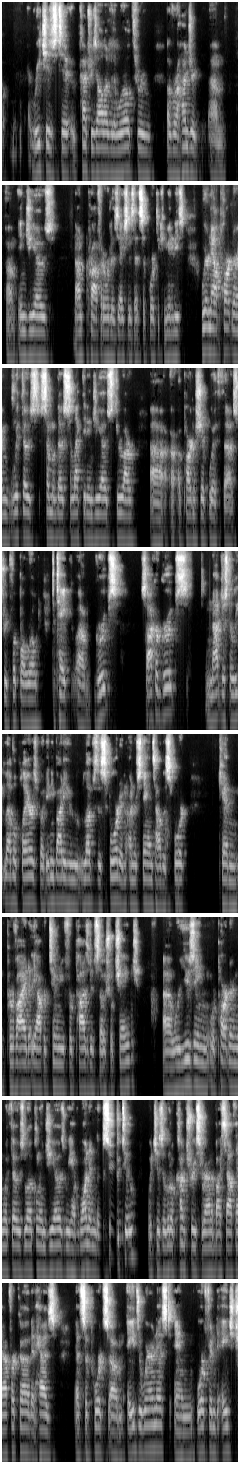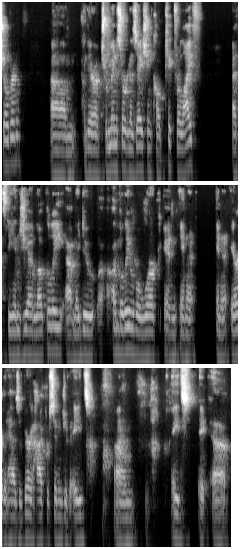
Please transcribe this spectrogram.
reaches to countries all over the world through over hundred um, um, NGOs, nonprofit organizations that support the communities. We're now partnering with those some of those selected NGOs through our uh, a partnership with uh, Street Football World to take um, groups, soccer groups, not just elite level players, but anybody who loves the sport and understands how the sport can provide the opportunity for positive social change. Uh, we're using, we're partnering with those local NGOs. We have one in Lesotho, which is a little country surrounded by South Africa that has that supports um, AIDS awareness and orphaned AIDS children. Um, they're a tremendous organization called Kick for Life. That's the NGO locally. Um, they do unbelievable work in, in a in an area that has a very high percentage of AIDS, um, AIDS, uh,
